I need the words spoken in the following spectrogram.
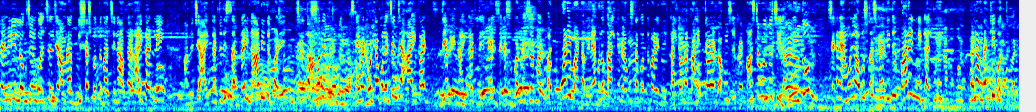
ফ্যামিলির লোকজন বলছেন যে আমরা বিশ্বাস করতে পারছি না আপনার আই কার্ড নেই। আমি যে আই কার্ড যদি সাপ্লাই না দিতে পারে, সেটা তো আমাদের এবার ওটা বলেছেন যে আই কার্ড দেবে আই কার্ড দেবে সেটা সুপারভাইজার মারফত পরে পাঠাবেন। এখনও কালকে ব্যবস্থা করতে পারেনি কালকে আমরা কালেক্টর অফিসে প্রায় পাঁচটা পর্যন্ত ছিলাম, কিন্তু সেখানে এমনই অবস্থা সেখানে দিতে পারেননি কালকে। তাহলে আমরা কি করতে পারি?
